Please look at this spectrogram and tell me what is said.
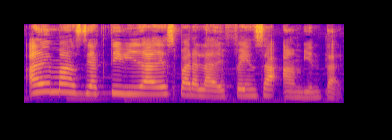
además de actividades para la defensa ambiental.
